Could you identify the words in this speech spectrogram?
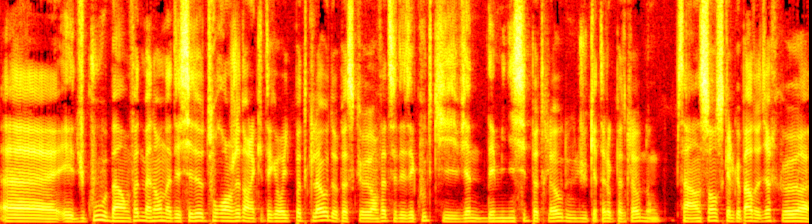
et du coup bah en fait maintenant on a décidé de tout ranger dans la catégorie PodCloud parce que en fait c'est des écoutes qui viennent des mini-sites PodCloud ou du catalogue PodCloud. Donc ça a un sens quelque part de dire que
